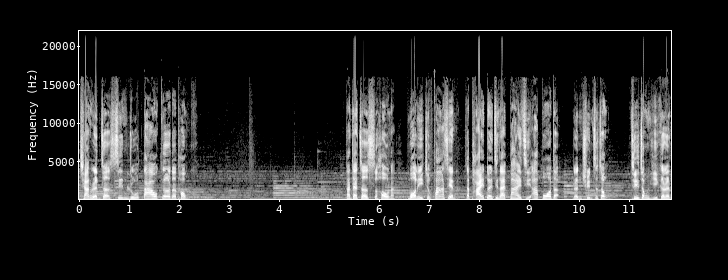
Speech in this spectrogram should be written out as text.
强忍着心如刀割的痛苦。但在这时候呢，茉莉就发现了，在排队进来拜祭阿波的人群之中，其中一个人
